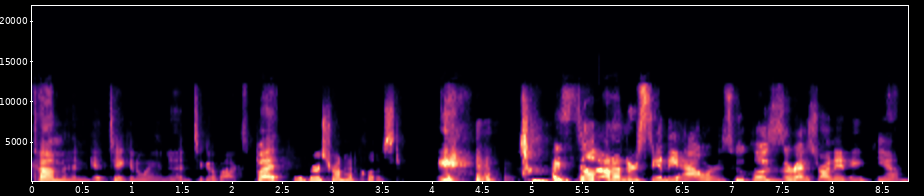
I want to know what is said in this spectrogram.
come and get taken away in a to go box. But The restaurant had closed. I still don't understand the hours. Who closes a restaurant at 8 p.m.?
